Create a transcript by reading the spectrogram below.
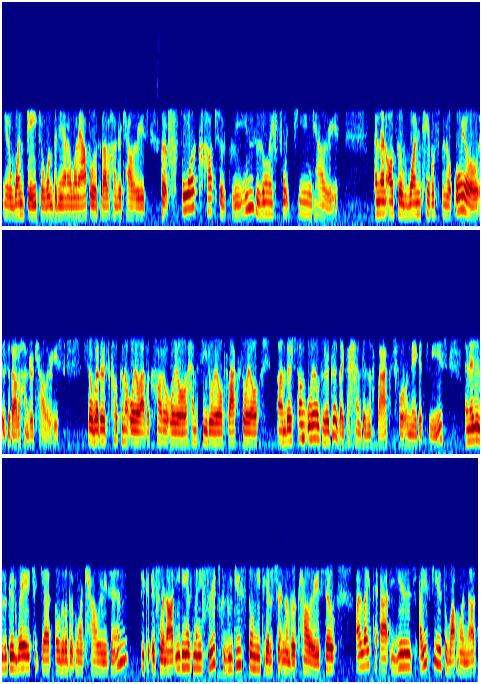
you know, one date or one banana, one apple is about 100 calories. But four cups of greens is only 14 calories. And then also one tablespoon of oil is about 100 calories. So whether it's coconut oil, avocado oil, hemp seed oil, flax oil, um, there's some oils that are good, like the hemp and the flax for omega 3s. And it is a good way to get a little bit more calories in because if we're not eating as many fruits, because we do still need to get a certain number of calories. So I like to add, use, I used to use a lot more nuts,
